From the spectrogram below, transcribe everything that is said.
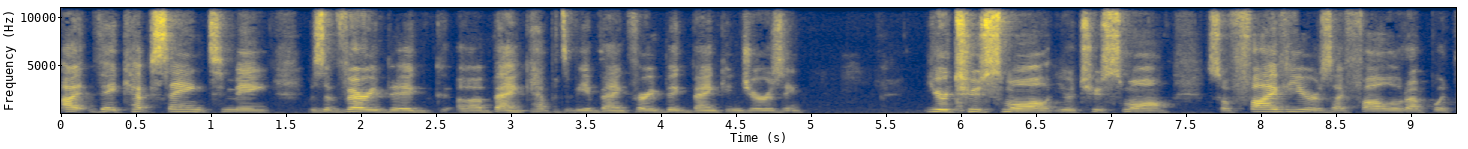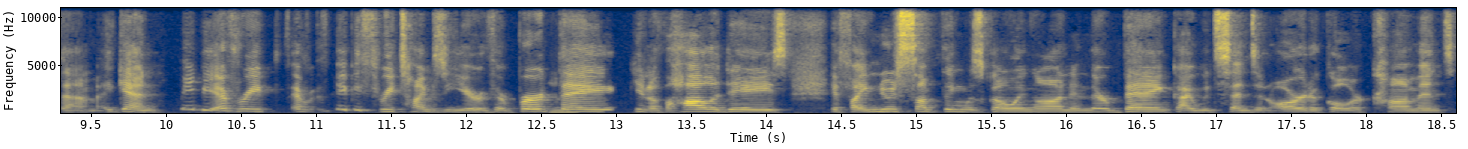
I they kept saying to me it was a very big uh, bank happened to be a bank very big bank in jersey you're too small you're too small. So five years i followed up with them. Again maybe every, every maybe three times a year their mm. birthday mm. you know the holidays. If i knew something was going on in their bank i would send an article or comment.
